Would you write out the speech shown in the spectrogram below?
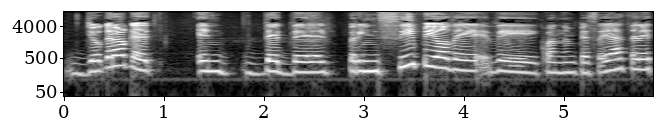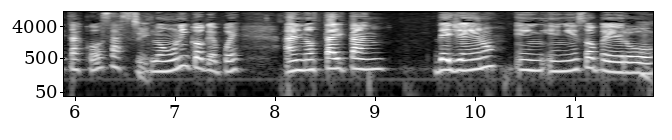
yo creo que en, desde el principio de, de cuando empecé a hacer estas cosas, Sí. lo único que pues, al no estar tan de lleno en, en eso, pero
